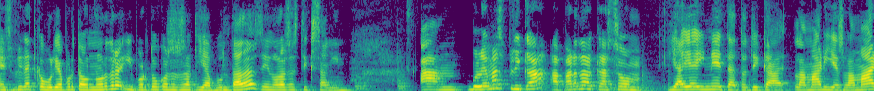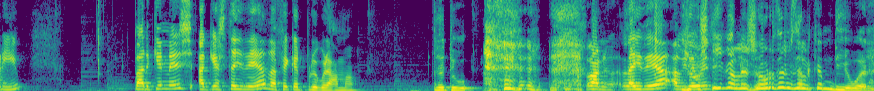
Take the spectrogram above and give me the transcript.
és veritat que volia portar un ordre i porto coses aquí apuntades i no les estic seguint. Um, volem explicar, a part de que som iaia i neta, tot i que la Mari és la Mari, per què neix aquesta idea de fer aquest programa? I tu? bueno, la idea, Jo evidentment... estic a les ordres del que em diuen.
